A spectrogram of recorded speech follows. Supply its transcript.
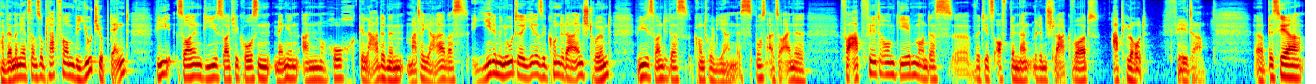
Und wenn man jetzt an so Plattformen wie YouTube denkt, wie sollen die solche großen Mengen an hochgeladenem Material, was jede Minute, jede Sekunde da einströmt, wie sollen die das kontrollieren? Es muss also eine Vorabfilterung geben und das äh, wird jetzt oft benannt mit dem Schlagwort Upload-Filter. Äh, bisher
